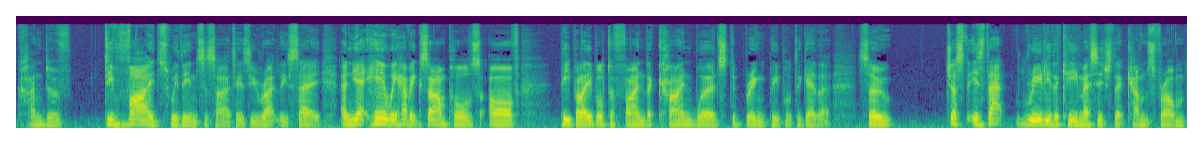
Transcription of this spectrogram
kind of divides within society, as you rightly say. And yet here we have examples of people able to find the kind words to bring people together. So just is that really the key message that comes from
